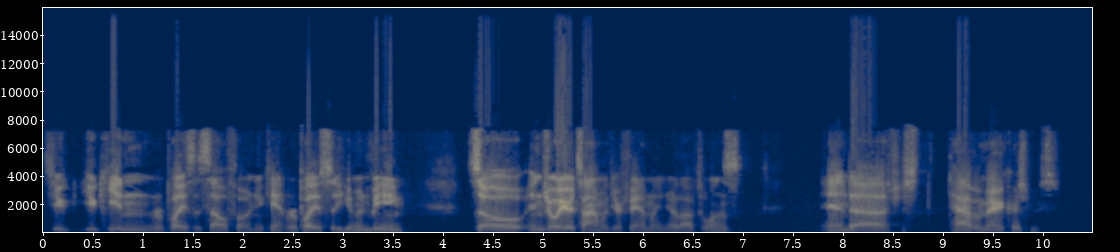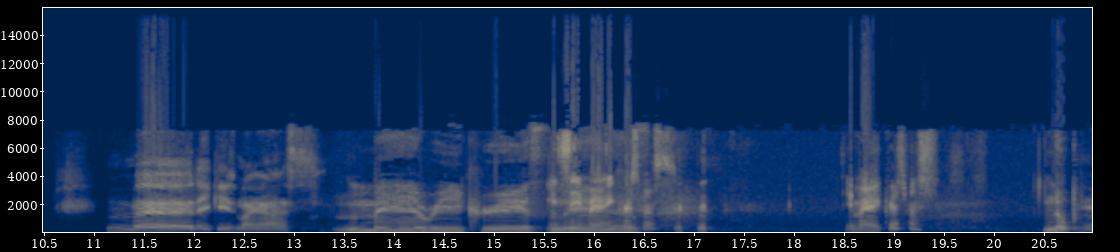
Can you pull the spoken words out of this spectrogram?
So you you can replace a cell phone. You can't replace a human being. So enjoy your time with your family and your loved ones, and uh, just have a Merry Christmas. Merry kiss my ass. Merry Christmas. You see Merry Christmas. Merry Christmas. Nope, Yeah,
